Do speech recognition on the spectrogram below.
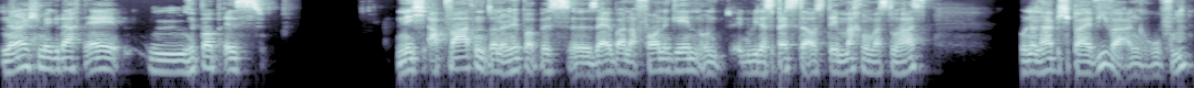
Und dann habe ich mir gedacht, ey, hm, Hip-Hop ist nicht abwarten, sondern Hip-Hop ist äh, selber nach vorne gehen und irgendwie das Beste aus dem machen, was du hast. Und dann habe ich bei Viva angerufen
